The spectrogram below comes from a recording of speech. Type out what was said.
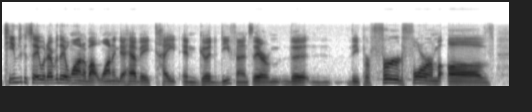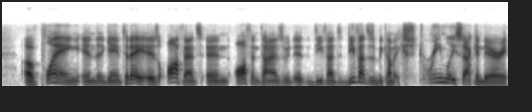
Teams can say whatever they want about wanting to have a tight and good defense. They're the the preferred form of of playing in the game today is offense, and oftentimes it, defense defense has become extremely secondary,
